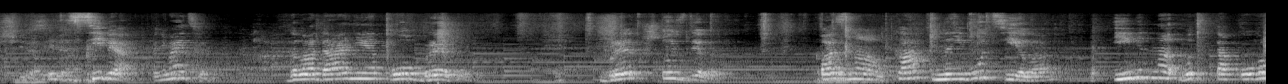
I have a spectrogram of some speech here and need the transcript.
Себя. Себя. Понимаете? Голодание по Брэду. Брэд что сделал? Познал, как на его тело именно вот такого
